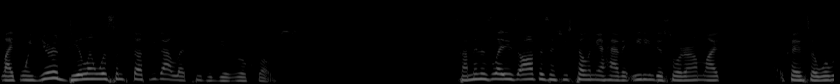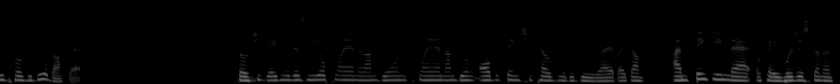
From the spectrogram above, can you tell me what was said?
Like when you're dealing with some stuff, you got to let people get real close. So I'm in this lady's office and she's telling me I have an eating disorder. And I'm like, okay, so what are we supposed to do about that? So she gave me this meal plan and I'm doing the plan. I'm doing all the things she tells me to do, right? Like I'm I'm thinking that, okay, we're just gonna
